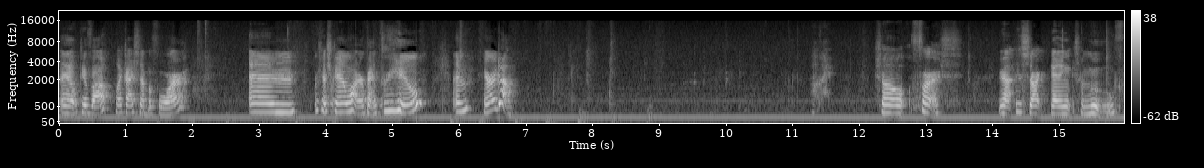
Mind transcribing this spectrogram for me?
and don't give up, like I said before, and we're just going to water bend for you, and here I go. Okay, so first, you have to start getting to move.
